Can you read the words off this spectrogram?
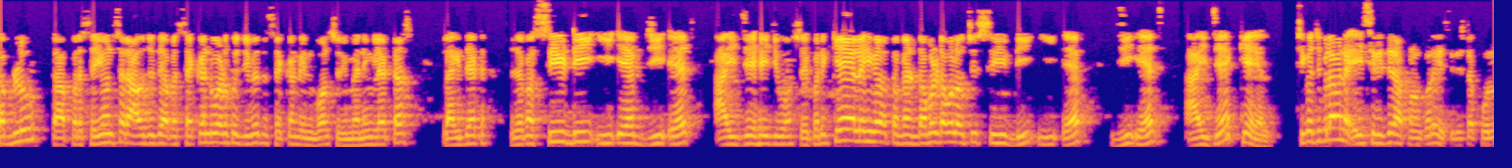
W तापर से ही अनुसार आज जब आप सेकेंड वर्ड को जी तो second involves remaining letters like that देखो C D E F G H I J हे जीवो से करी K L हिगला तो डबल डबल अछि C D E F G H I J K L ঠিক আছে পিলা মানে এই সিরিজে আপনার এই সিরিজটা ফুল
